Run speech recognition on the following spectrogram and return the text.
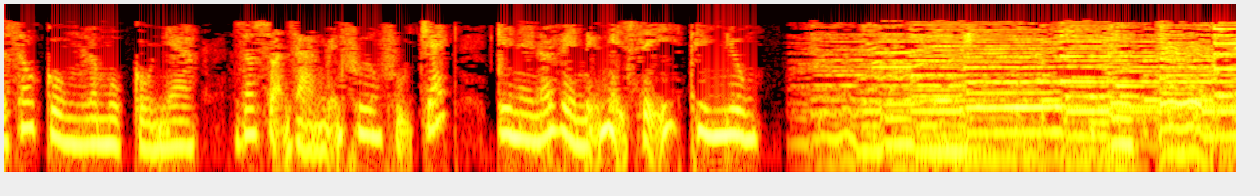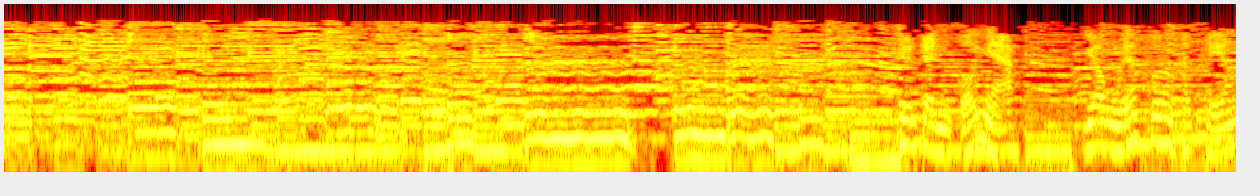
Và sau cùng là một cổ nhạc do soạn giả Nguyễn Phương phụ trách, kỳ này nói về nữ nghệ sĩ Thi Nhung. Chương trình cổ nhạc do Nguyễn Phương thực hiện.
